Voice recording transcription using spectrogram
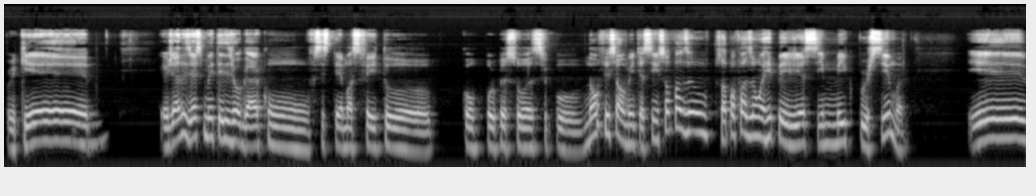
Porque eu já, já experimentei jogar com sistemas feitos com, por pessoas, tipo, não oficialmente assim, só, fazer um, só pra fazer um RPG assim, meio que por cima. E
